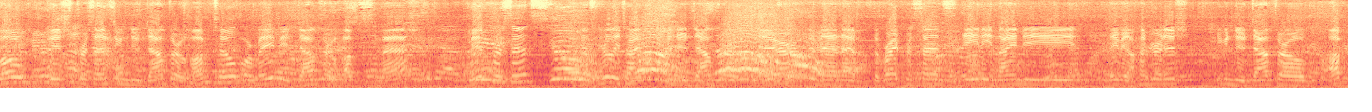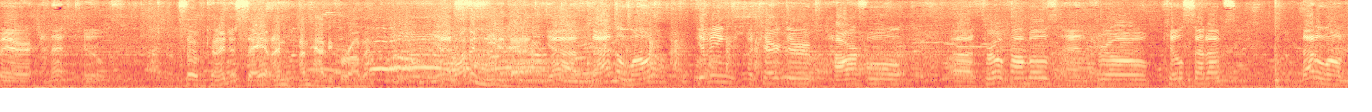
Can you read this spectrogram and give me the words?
low-ish percents. You can do down throw up tilt or maybe down throw up smash. Mid percents, it's really tight. You can do down throw there, and then at the right percents, 80, 90, maybe 100-ish. You can do down throw up air, and that kills. So can I just say I'm I'm happy for Robin. Yes. Robin needed that. Yeah, that alone, giving a character powerful uh, throw combos and throw kill setups, that alone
